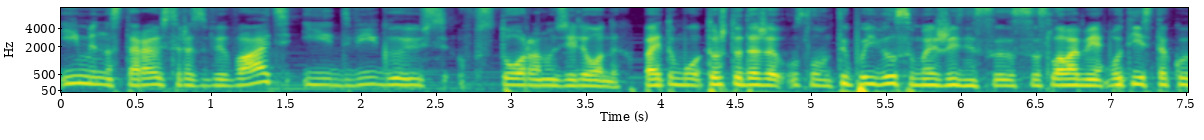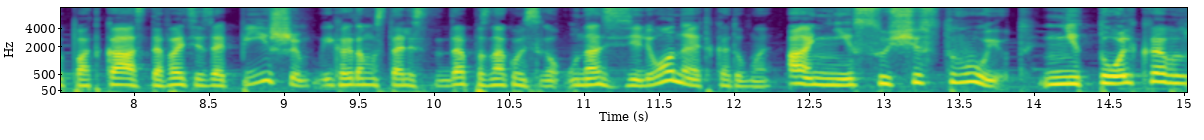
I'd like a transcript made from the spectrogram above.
именно стараюсь развивать и двигаюсь в сторону зеленых. Поэтому то, что даже, условно, ты появился в моей жизни со, со словами, вот есть такой подкаст, давайте запишем, и когда мы стали, да, познакомиться, у нас зеленая, я думаю, они существуют. Не только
